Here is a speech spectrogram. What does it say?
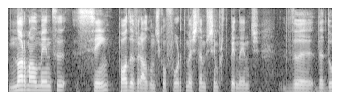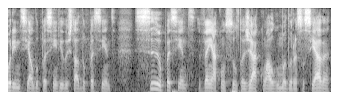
Normalmente, sim, pode haver algum desconforto, mas estamos sempre dependentes de, da dor inicial do paciente e do estado do paciente. Se o paciente vem à consulta já com alguma dor associada,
